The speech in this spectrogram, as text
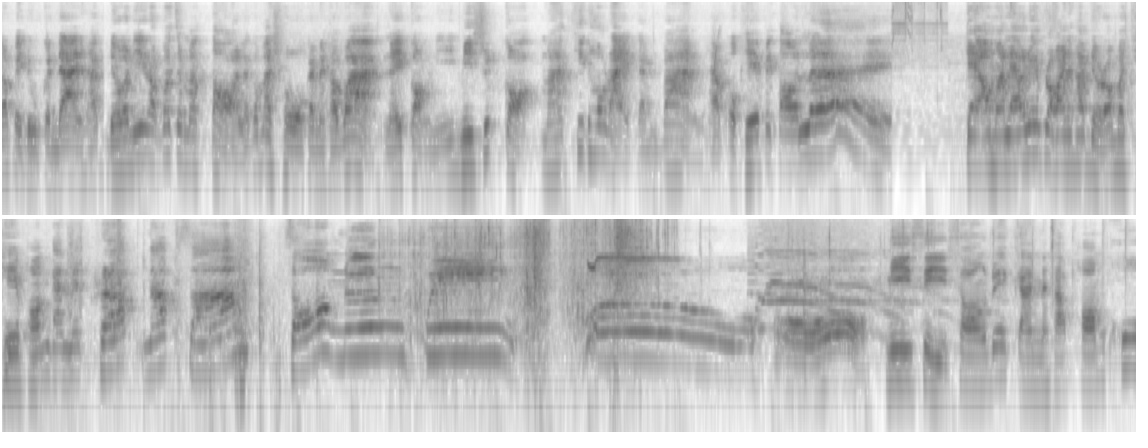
ก็ไปดูกันได้นะครับ เดี๋ยววันนี้เราก็จะมาต่อแล้วก็มาโชว์กันนะครับว่าในกล่องนี้มีชุดเกราะมาร์คที่เท่าไหร่กันบ้างนะครับ โอเคไปต่อเลย แกะออกมาแล้วเรียบร้อยนะครับ เดี๋ยวเรามาเทพร้อมกันนะครับ นับ 3 2 1ฟิงว้าวโอ้โหมี 4 ซองด้วยกันนะครับ พร้อมคู่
